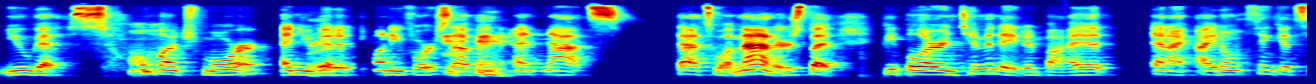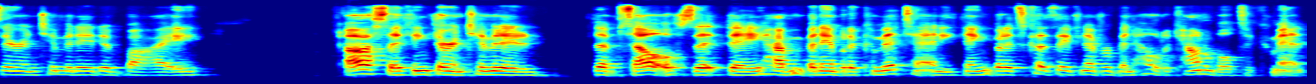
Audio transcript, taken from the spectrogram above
you get so much more and you right. get it 24-7. and that's that's what matters. But people are intimidated by it. And I, I don't think it's they're intimidated by us. I think they're intimidated themselves that they haven't been able to commit to anything, but it's because they've never been held accountable to commit.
